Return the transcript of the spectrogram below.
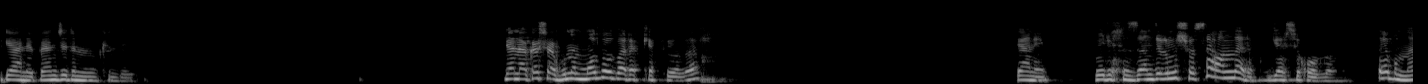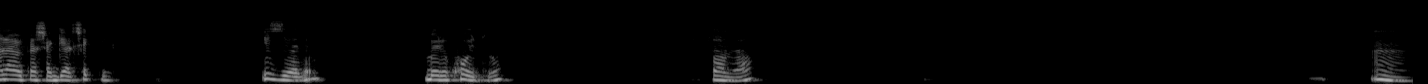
Yani bence de mümkün değil. Yani arkadaşlar bunu mod olarak yapıyorlar. Yani böyle hızlandırılmış olsa anlarım gerçek olduğunu. Ve bunlar arkadaşlar gerçek değil. İzleyelim. Böyle koydu. Sonra hmm.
